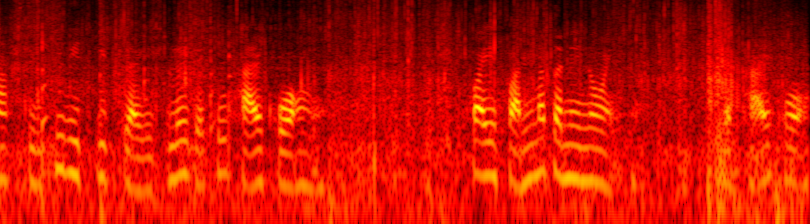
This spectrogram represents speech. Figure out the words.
มักสู่ชีวิตจิตใจเลยก็คือขายของไฟฝันมาแต่น้อยจะขายของ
